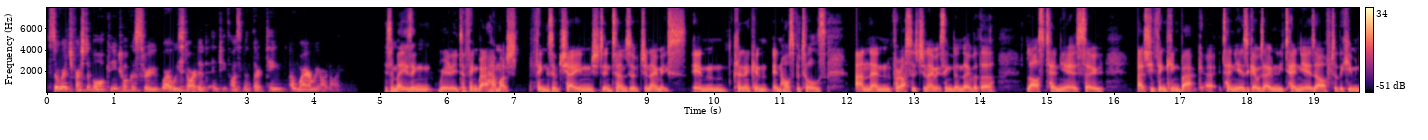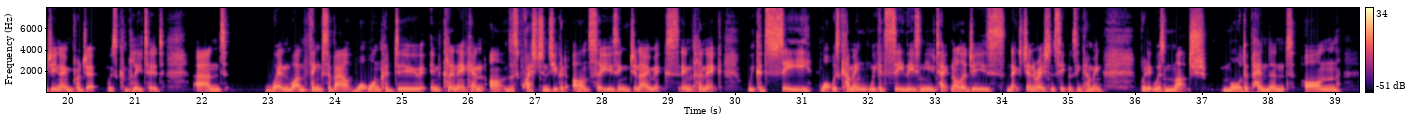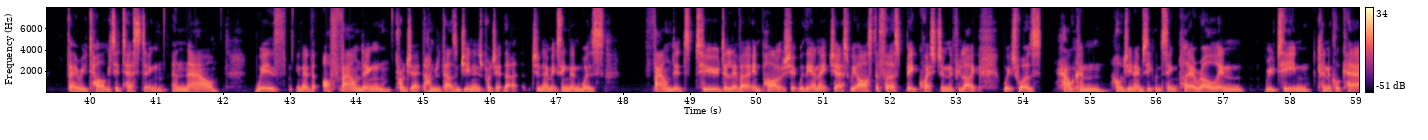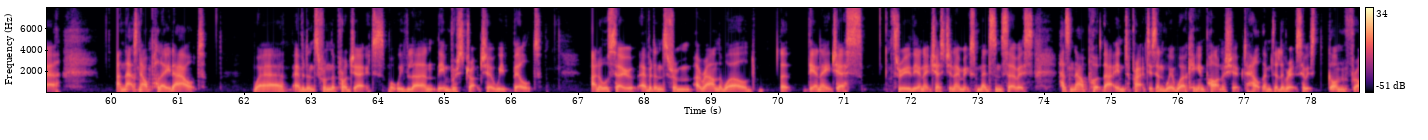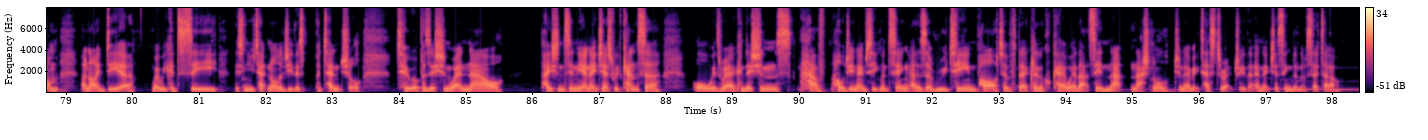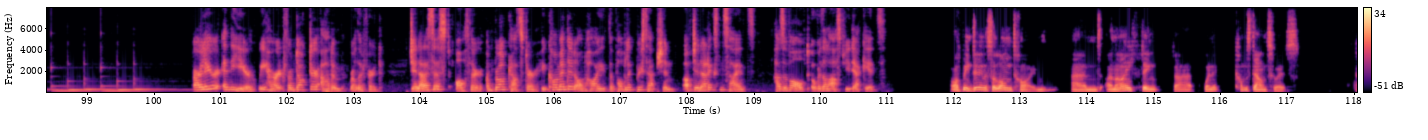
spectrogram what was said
So, Rich, first of all, can you talk us through where we started in 2013 and where we are now? It's amazing, really, to think about how much things have changed in terms of genomics in clinic and in hospitals and then for us as Genomics England over the last 10 years. So, actually thinking back, uh, 10 years ago was only 10 years after the Human Genome Project was completed. And when one thinks about what one could do in clinic and uh, there's questions you could answer using genomics in clinic, we could see what was coming. We could see these new technologies, next generation sequencing coming, but it was much more dependent on very targeted testing. And now, with you know the, our founding project, the Hundred Thousand Genomes Project, that Genomics England was founded to deliver in partnership with the NHS, we asked the first big question, if you like, which was how can whole genome sequencing play a role in routine clinical care? And that's now played out where evidence from the project, what we've learned, the infrastructure we've built, and also evidence from around the world that the NHS through the NHS Genomics Medicine Service has now put that into practice, and we're working in partnership to help them deliver it. So it's gone from an idea where we could see this new technology, this potential, to a position where now patients in the NHS with cancer or with rare conditions have whole genome sequencing as a routine part of their clinical care, where that's in that national genomic test directory that NHS England have set out. Earlier in the year, we heard from Dr. Adam Rutherford, geneticist, author, and broadcaster, who commented on how the public perception of genetics and science has evolved over the last few decades. I've been doing this a long time, and and I think that when it comes down to it,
